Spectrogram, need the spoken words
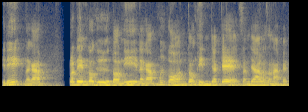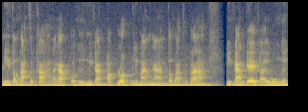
ทีนี้นะครับประเด็นก็คือตอนนี้นะครับเมื่อก่อนท้องถิ่นจะแก้สัญญาลักษณะแบบนี้ต้องผ่านสภานะครับ ก็คือมีการปรับลดปริมาณงานต้องผ่านสภา มีการแก้ไขวงเงิน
